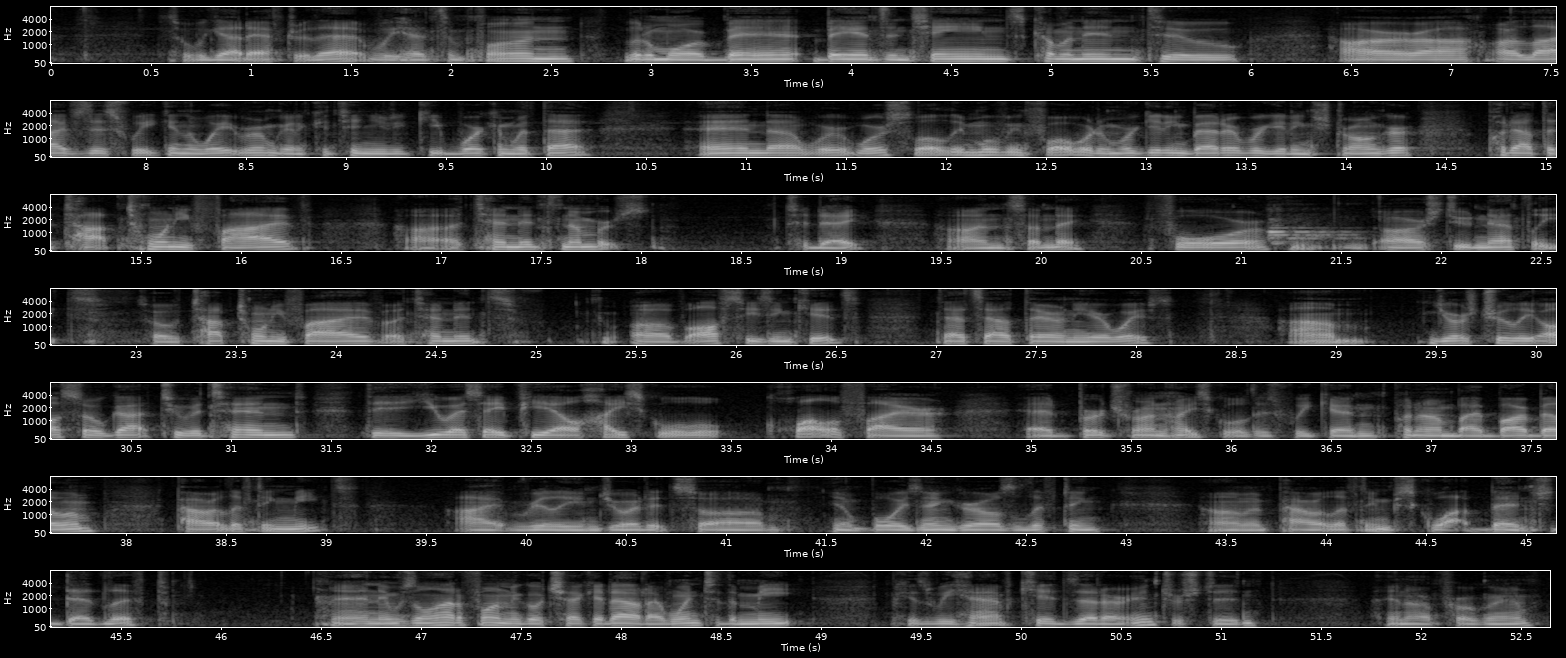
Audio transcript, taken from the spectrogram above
So we got after that. We had some fun, a little more band, bands and chains coming into our uh, our lives this week in the weight room. Going to continue to keep working with that, and uh, we're we're slowly moving forward, and we're getting better. We're getting stronger. Put out the top 25 uh, attendance numbers today on Sunday for our student athletes. So top 25 attendance of off-season kids. That's out there on the airwaves. Um, yours truly also got to attend the USAPL high school qualifier at Birch Run High School this weekend, put on by Barbellum Powerlifting Meets. I really enjoyed it. Saw you know boys and girls lifting um, and powerlifting, squat, bench, deadlift, and it was a lot of fun to go check it out. I went to the meet because we have kids that are interested in our program,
